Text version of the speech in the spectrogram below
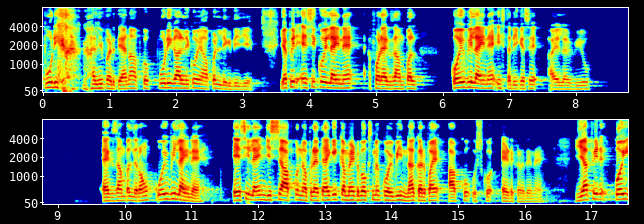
पूरी गाली पड़ती है ना, आपको पूरी गाली को यहाँ पर लिख दीजिए। या फिर ऐसी कोई लाइन है फॉर एग्ज़ाम्पल कोई भी लाइन है, इस तरीके से आई लव यू एग्ज़ाम्पल दे रहा हूँ, कोई भी लाइन है, ऐसी लाइन जिससे आपको नफरत है कि कमेंट बॉक्स में कोई भी ना कर पाए, आपको उसको ऐड कर देना है. या फिर कोई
